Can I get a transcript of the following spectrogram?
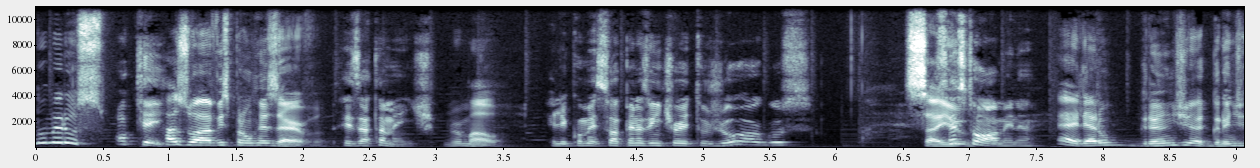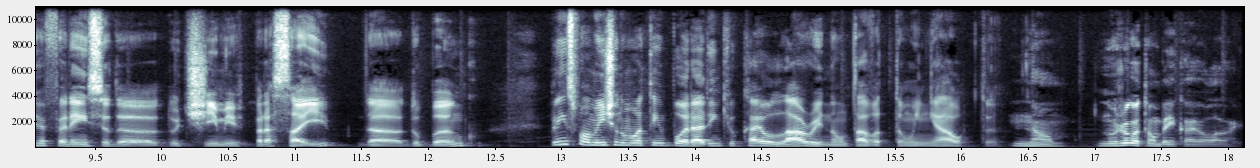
Números ok razoáveis para um reserva. Exatamente. Normal. Ele começou apenas 28 jogos. Saiu... Sexto homem, né? É, ele era o grande, a grande referência da, do time para sair da, do banco. Principalmente numa temporada em que o Kyle Lowry não estava tão em alta. Não, não jogou tão bem Kyle Lowry.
